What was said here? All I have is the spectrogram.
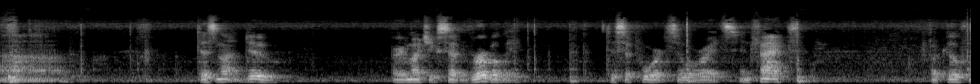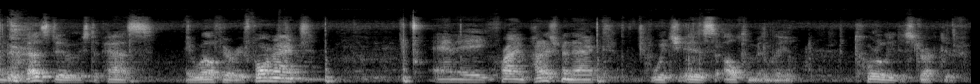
uh, does not do very much except verbally to support civil rights. In fact, What Bill Clinton does do is to pass a Welfare Reform Act and a Crime Punishment Act, which is ultimately totally destructive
